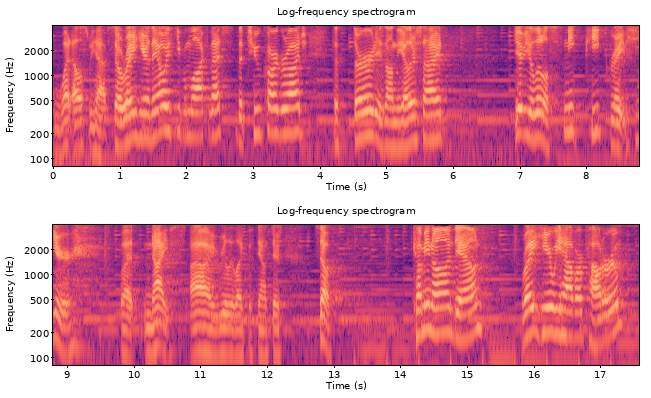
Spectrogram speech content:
what else we have. So right here, they always keep them locked. That's the two car garage. The third is on the other side. Give you a little sneak peek right here but nice. I really like this downstairs. So, coming on down, right here we have our powder room.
